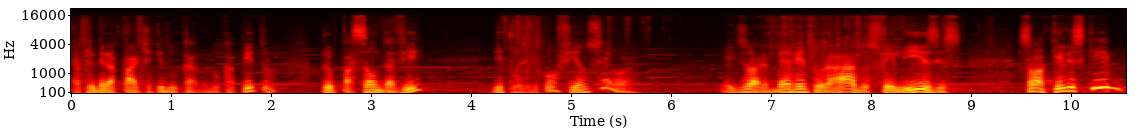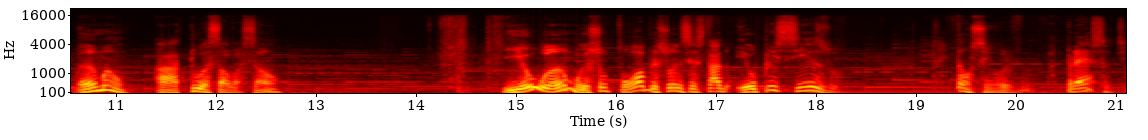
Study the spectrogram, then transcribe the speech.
é a primeira parte aqui do, do capítulo, preocupação de Davi, depois ele confia no Senhor. Ele diz: Olha, bem-aventurados, felizes, são aqueles que amam a tua salvação. E eu amo, eu sou pobre, eu sou necessitado, eu preciso. Então, Senhor, apressa-te.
